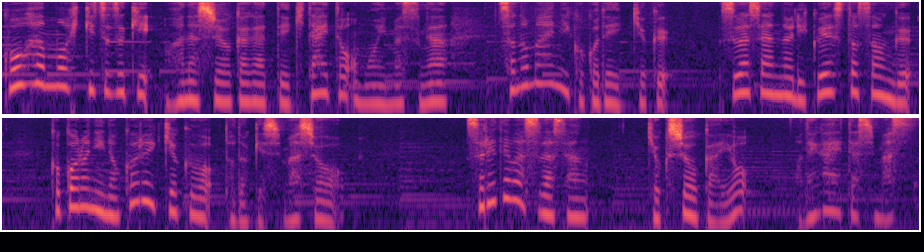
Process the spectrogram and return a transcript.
後半も引き続きお話を伺っていきたいと思いますがその前にここで一曲。諏訪さんのリクエストソング心に残る一曲をお届けしましょうそれでは諏訪さん曲紹介をお願いいたします。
